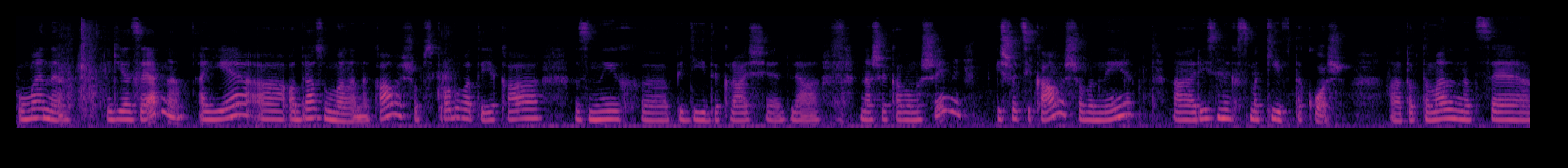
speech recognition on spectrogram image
У мене є зерна, а є одразу мелена кава, щоб спробувати, яка з них е, підійде краще для нашої кавомашини. І що цікаво, що вони різних смаків також. Тобто мелена це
